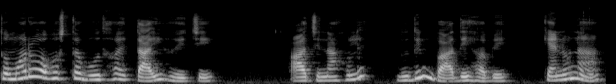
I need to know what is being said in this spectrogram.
তোমারও অবস্থা বোধ হয় তাই হয়েছে। আজ না হলে দুদিন বাদে হবে। কেননা,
